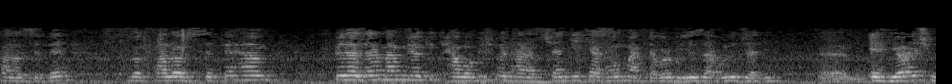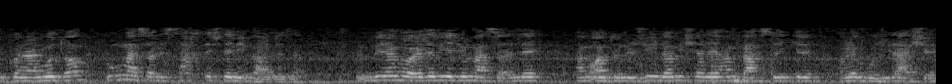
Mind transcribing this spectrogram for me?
فلاسفه و فلاسفه هم به نظر من میاد که کمابیش من هر از چند یکی از همون مکتبه رو به یه زبان جدید احیایش می‌کنن. منتها به اون مسائل سختش نمی‌پردازن. میرن وارد یه جور مسائل هم آنتولوژی اینا میشن هم بحثایی که حالا وجود اشیاء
